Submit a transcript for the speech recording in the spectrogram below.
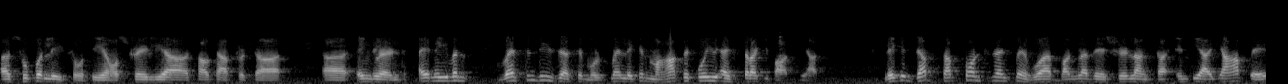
सुपर लीग्स होती हैं, Australia South Africa England and even West Indies जैसे मुल्क में, लेकिन वहाँ पे कोई इस तरह की बात नहीं आती। लेकिन जब सब कॉन्टिनेंट में हुआ बांग्लादेश श्रीलंका इंडिया यहाँ पे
